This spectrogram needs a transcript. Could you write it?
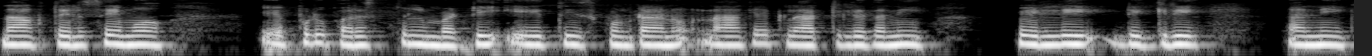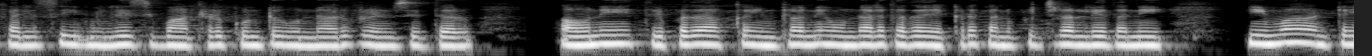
నాకు తెలిసేమో ఎప్పుడు పరిస్థితులను బట్టి ఏది తీసుకుంటాను. నాకే క్లారిటీ లేదని పెళ్ళి డిగ్రీ అని కలిసి మెలిసి మాట్లాడుకుంటూ ఉన్నారు ఫ్రెండ్స్ ఇద్దరు. అవునే త్రిపద అక్క ఇంట్లోనే ఉండాలి కదా? ఎక్కడ కనిపించడం లేదని హిమ అంటే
